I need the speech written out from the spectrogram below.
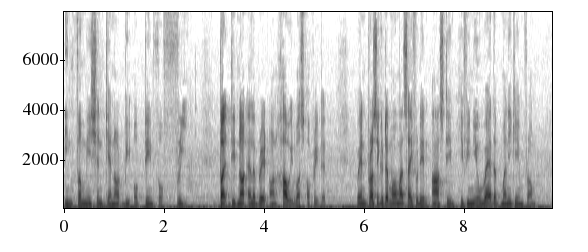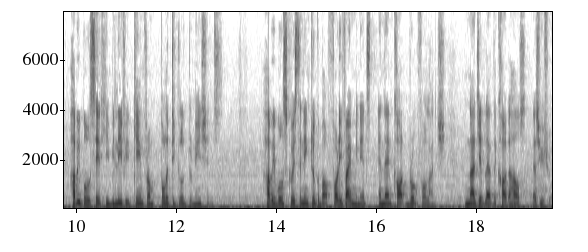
information cannot be obtained for free, but did not elaborate on how it was operated. When prosecutor Muhammad Saifuddin asked him if he knew where the money came from, Habibul said he believed it came from political donations. Habibul's questioning took about 45 minutes and then court broke for lunch. Najib left the courthouse as usual.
